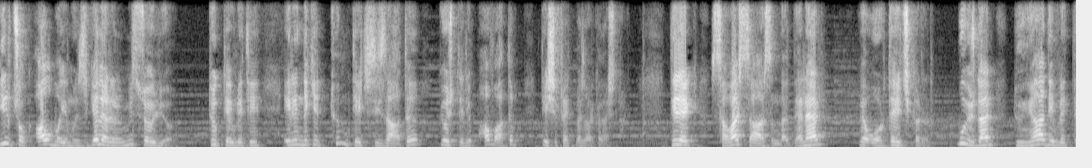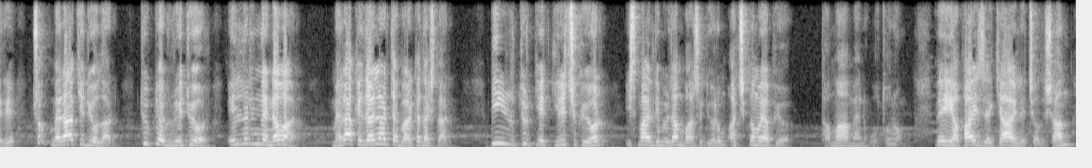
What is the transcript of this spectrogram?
birçok albayımız, generalimiz söylüyor. Türk devleti elindeki tüm teçhizatı gösterip hava atıp deşifre etmez arkadaşlar. Direkt savaş sahasında dener ve ortaya çıkarır. Bu yüzden dünya devletleri çok merak ediyorlar. Türkler üretiyor, ellerinde ne var? Merak ederler tabi arkadaşlar. Bir Türk yetkili çıkıyor, İsmail Demir'den bahsediyorum, açıklama yapıyor. Tamamen otonom ve yapay zeka ile çalışan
